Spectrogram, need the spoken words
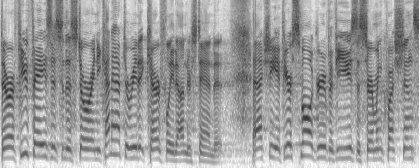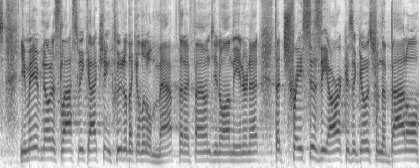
There are a few phases to this story, and you kind of have to read it carefully to understand it. Actually, if you're a small group, if you use the sermon questions, you may have noticed last week I actually included like a little map that I found, you know, on the internet that traces the ark as it goes from the battle,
